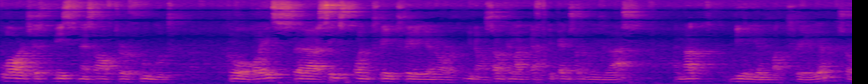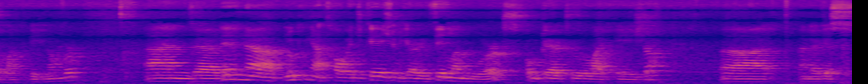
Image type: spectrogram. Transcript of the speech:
largest business after food globally. It's uh, 6.3 trillion or, you know, something like that, depends on who you ask. And not billion, but trillion, so like big number. And uh, then uh, looking at how education here in Finland works compared to like Asia, uh, and I guess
